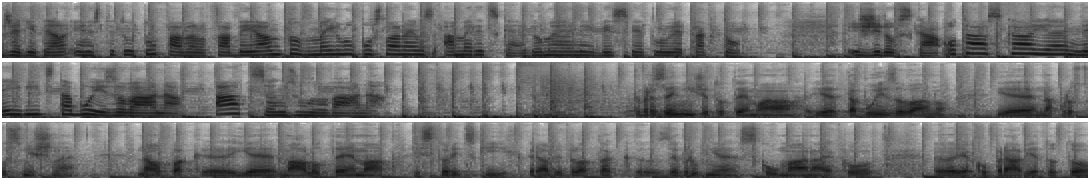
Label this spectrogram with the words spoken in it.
Ředitel institutu Pavel Fabian to v mailu poslaném z americké domény vysvětluje takto. Židovská otázka je nejvíc tabuizována a cenzurována. Tvrzení, že to téma je tabuizováno, je naprosto směšné. Naopak je málo témat historických, která by byla tak zevrubně zkoumána jako Eh, jako právě toto?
